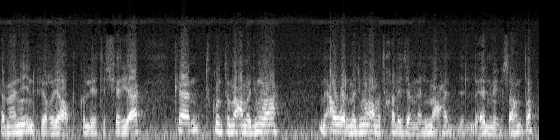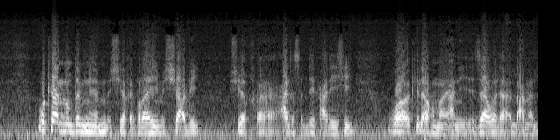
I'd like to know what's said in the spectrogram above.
80 آه، في الرياض كلية الشريعة كان كنت مع مجموعة من أول مجموعة متخرجة من المعهد العلمي في سانطة وكان من ضمنهم الشيخ إبراهيم الشعبي الشيخ علي صديق عريشي وكلاهما يعني زاول العمل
